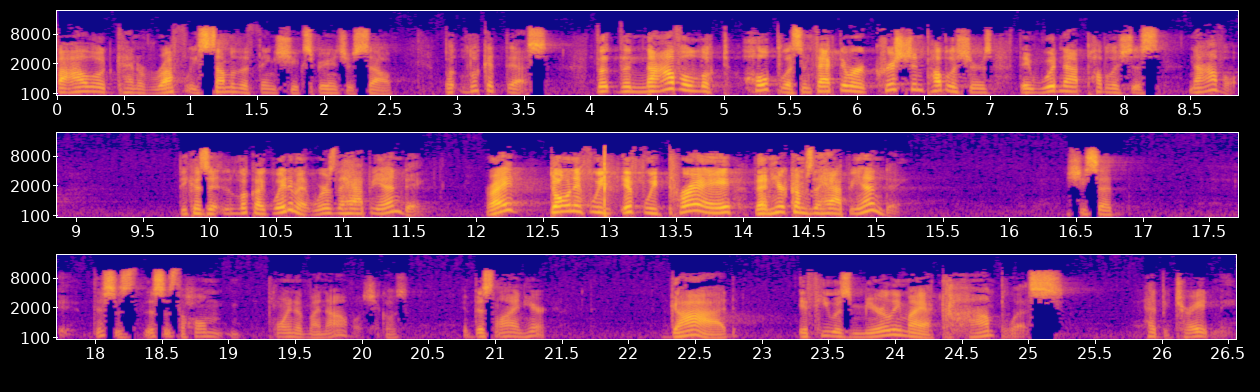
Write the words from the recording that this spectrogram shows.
followed kind of roughly some of the things she experienced herself. But look at this. The, the novel looked hopeless. In fact, there were Christian publishers, they would not publish this novel because it looked like, wait a minute, where's the happy ending? Right? Don't if we if we pray, then here comes the happy ending. She said, This is this is the whole point of my novel. She goes, this line here God, if he was merely my accomplice, had betrayed me.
